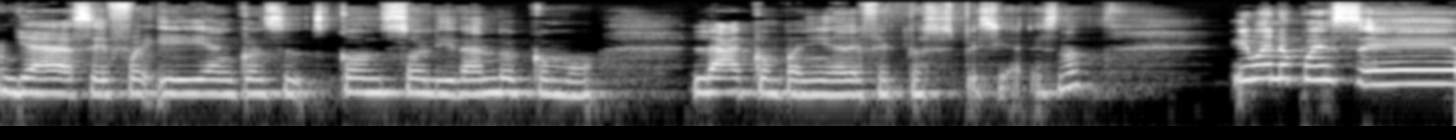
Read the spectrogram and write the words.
ya se fue, iban consolidando como la compañía de efectos especiales, ¿no? Y bueno, pues, eh,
